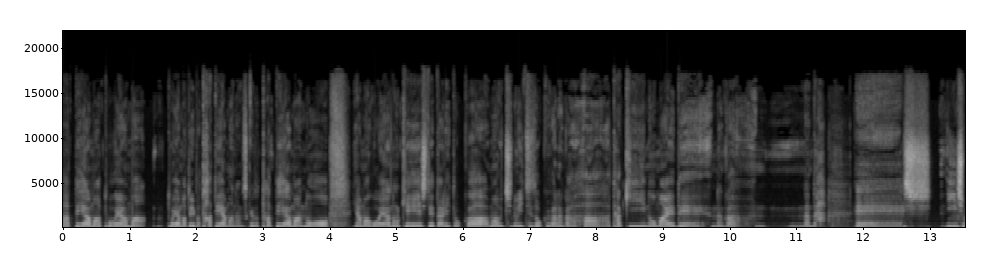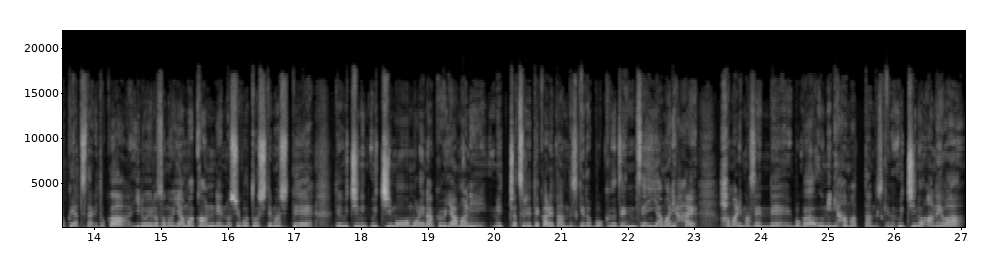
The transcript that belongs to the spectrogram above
立山、富山、富山といえば立山なんですけど、立山の山小屋の経営してたりとか、まあうちの一族がなんか、あ滝の前で、なんか、なんだ、えー、飲食やってたりとか、いろいろその山関連の仕事をしてまして、で、うちに、うちも漏れなく山にめっちゃ連れてかれたんですけど、僕全然山にははまりませんで、僕は海にはまったんですけど、うちの姉は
